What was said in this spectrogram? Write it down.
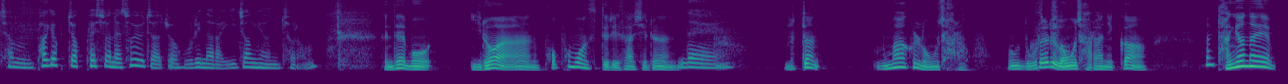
참 파격적 패션의 소유자죠. 우리나라 이정현처럼. 근데 뭐 이러한 퍼포먼스들이 사실은 네, 일단 음악을 너무 잘하고 어, 노래를 그쵸. 너무 잘하니까 그냥 당연해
